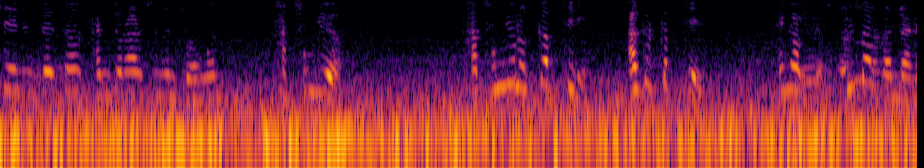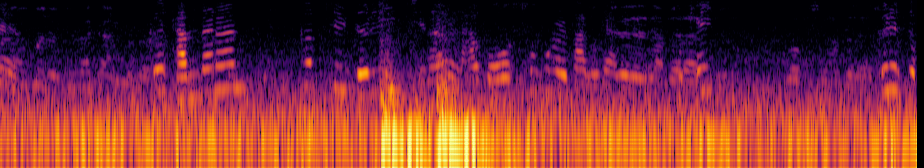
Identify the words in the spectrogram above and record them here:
쬐는 데서 생존할 수 있는 종은 파충류요. 파충류는 껍질이, 악어 껍질. 생각해보세요. 얼마나 단단해요. 그 단단한 껍질들이 진화를 하고 수분을 방지하는 거예요. 오케이? 그래서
